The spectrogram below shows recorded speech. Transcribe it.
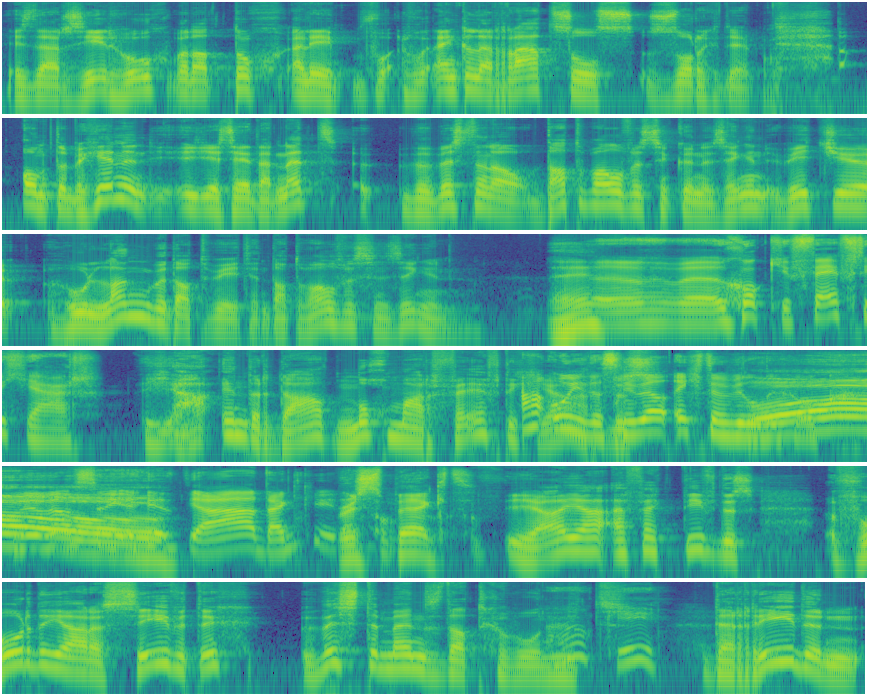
is daar zeer hoog. Wat dat toch allez, voor, voor enkele raadsels zorgde. Om te beginnen, je zei daarnet, we wisten al dat walvissen kunnen zingen. Weet je hoe lang we dat weten, dat walvissen zingen? Nee? Eh, we- gokje 50 jaar. Ja, inderdaad, nog maar 50 Ah, jaar. oei, dat is nu Dus- wel echt een wilde Wow. gok. Nee, wel serieus. Ja, dank je. Respect. Ja, ja, effectief. Dus voor de jaren 70 wist de mens dat gewoon Ah, niet. oké. De reden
